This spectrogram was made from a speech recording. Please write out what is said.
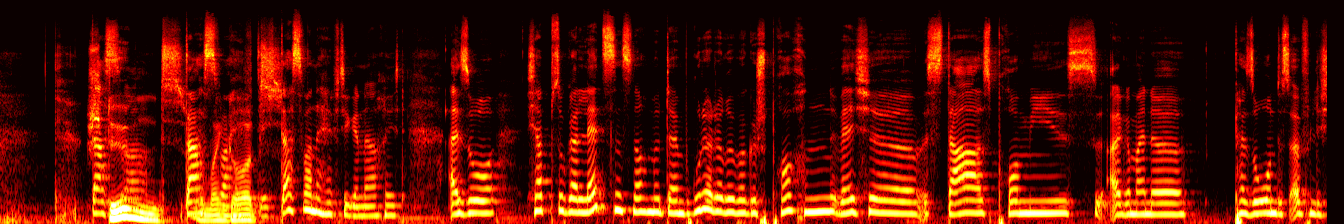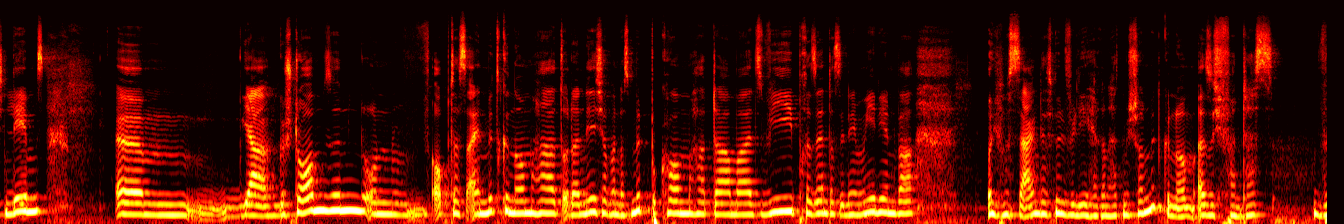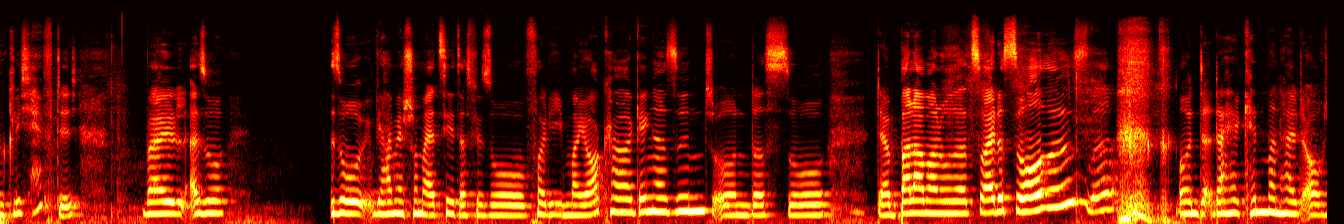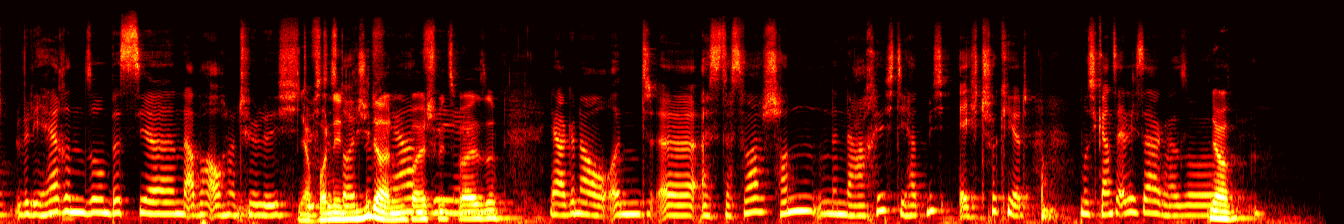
Das Stimmt. War, das oh mein war Gott. Heftig. Das war eine heftige Nachricht. Also, ich habe sogar letztens noch mit deinem Bruder darüber gesprochen, welche Stars, Promis, allgemeine Personen des öffentlichen Lebens ähm, ja, gestorben sind und ob das einen mitgenommen hat oder nicht, ob man das mitbekommen hat damals, wie präsent das in den Medien war. Und ich muss sagen, das mit Willi Herren hat mich schon mitgenommen. Also ich fand das wirklich heftig. Weil, also so, wir haben ja schon mal erzählt, dass wir so voll die Mallorca-Gänger sind und dass so der Ballermann unser zweites Zuhause ist. Ne? Und da, daher kennt man halt auch Willi Herren so ein bisschen, aber auch natürlich. Ja, von den Liedern Fernsehen. beispielsweise. Ja, genau. Und äh, also das war schon eine Nachricht, die hat mich echt schockiert. Muss ich ganz ehrlich sagen. Also. Ja.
